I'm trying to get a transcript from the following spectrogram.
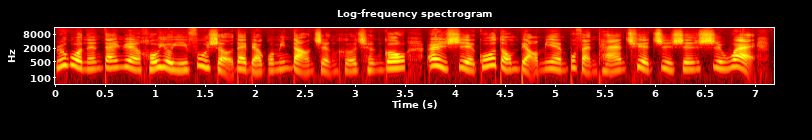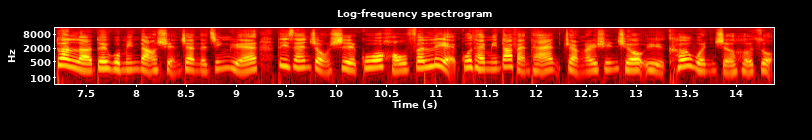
如果能担任侯友谊副手，代表国民党整合成功；二是郭董表面不反弹，却置身事外，断了对国民党选战的金援；第三种是郭侯。分裂，郭台铭大反弹，转而寻求与柯文哲合作。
